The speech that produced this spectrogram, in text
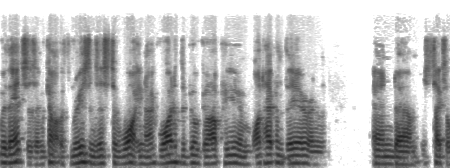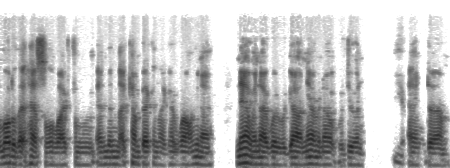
with answers and come up with reasons as to why you know why did the bill go up here and what happened there and and um, it takes a lot of that hassle away from them. And then they come back and they go, well, you know, now we know where we're going, now we know what we're doing, Yep. and um,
